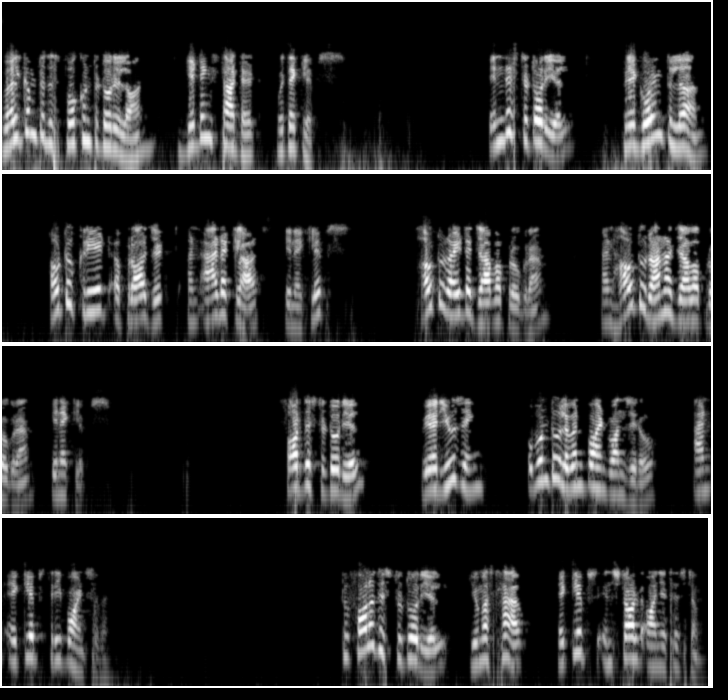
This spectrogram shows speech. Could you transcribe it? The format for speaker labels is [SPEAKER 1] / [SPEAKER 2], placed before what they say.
[SPEAKER 1] Welcome to the spoken tutorial on getting started with Eclipse. In this tutorial, we are going to learn how to create a project and add a class in Eclipse, how to write a Java program and how to run a Java program in Eclipse. For this tutorial, we are using Ubuntu 11.10 and Eclipse 3.7. To follow this tutorial, you must have Eclipse installed on your system.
